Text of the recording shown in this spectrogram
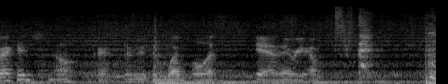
Wreckage? No? Okay. Maybe we can web pull it. Yeah, there we go. I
